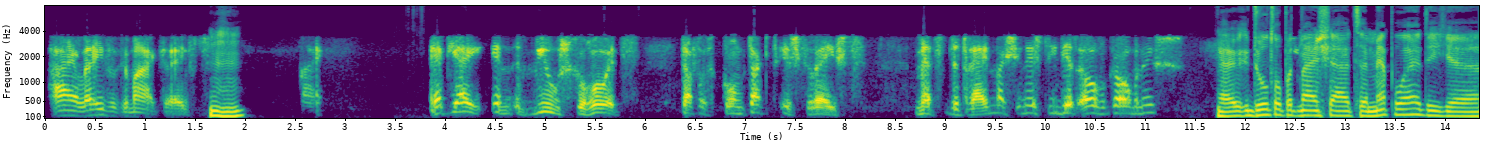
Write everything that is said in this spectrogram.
haar leven gemaakt heeft. Mhm. Maar heb jij in het nieuws gehoord dat er contact is geweest met de treinmachinist die dit overkomen is? Ja, u doelt op het meisje uit eh, Meppel, hè, die eh,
